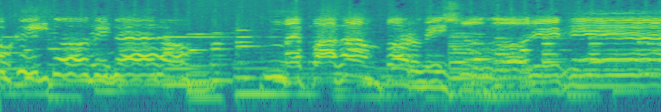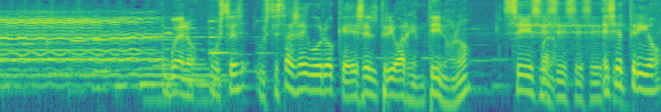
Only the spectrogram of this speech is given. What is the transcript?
Poquito dinero me pagan por mi sudor y Bueno, usted, usted está seguro que es el trío argentino, ¿no? Sí, sí, sí, sí, sí. Ese trío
